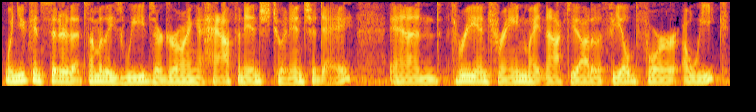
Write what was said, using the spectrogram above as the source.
When you consider that some of these weeds are growing a half an inch to an inch a day, and three inch rain might knock you out of the field for a week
